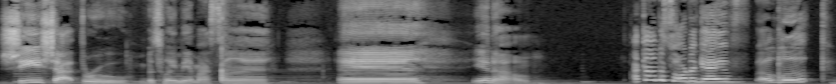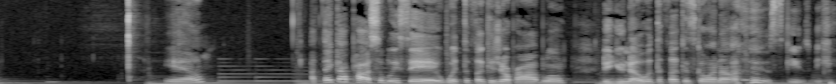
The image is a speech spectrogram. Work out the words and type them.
she shot through between me and my son, and you know, I kind of sort of gave a look yeah. I think I possibly said, What the fuck is your problem? Do you know what the fuck is going on? Excuse me.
